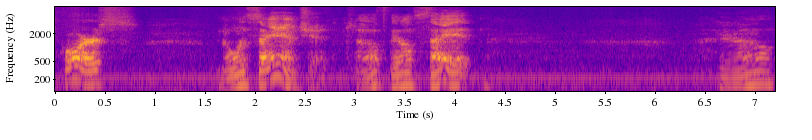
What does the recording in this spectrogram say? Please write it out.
of course, no one's saying shit. So if they don't say it, you know,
